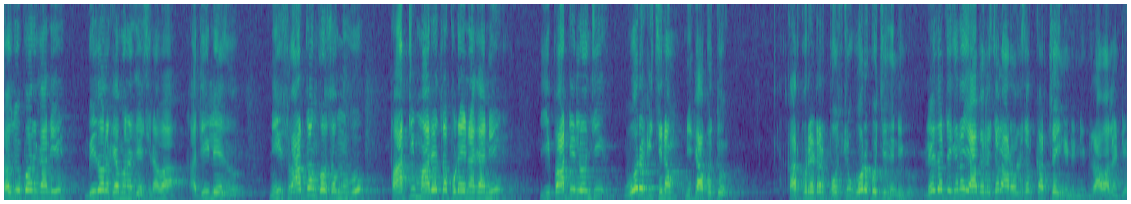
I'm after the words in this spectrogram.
చదువుకొని కానీ బీదోళ్ళకి ఏమైనా చేసినావా? అది లేదు. నీ స్వార్థం కోసం నువ్వు పార్టీ మారేటప్పుడైనా కానీ ఈ పార్టీలోంచి ఊరకిచ్చినాం నీకు అబద్దు కార్పొరేటర్ పోస్టు ఊరకు వచ్చింది నీకు. లేదంటే కన్నా యాభై లక్షలు అరవై లక్షలు ఖర్చు అయ్యింది నీకు రావాలంటే.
